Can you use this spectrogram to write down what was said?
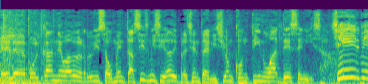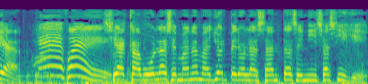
El eh, volcán Nevado del Ruiz aumenta sismicidad y presenta emisión continua de ceniza. Silvia, ¿Qué fue? se acabó la semana mayor, pero la santa ceniza sigue.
